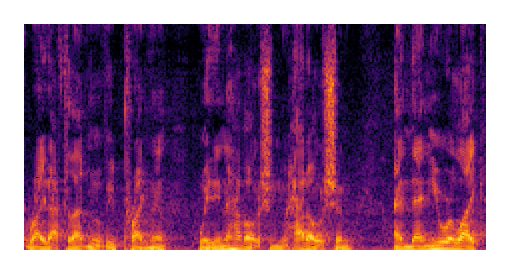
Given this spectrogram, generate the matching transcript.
right after that movie, pregnant, waiting to have Ocean. You had Ocean, and then you were like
